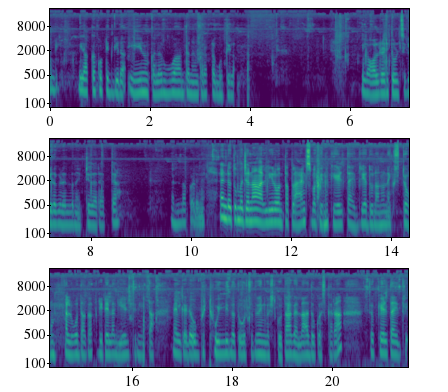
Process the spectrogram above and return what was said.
ನೋಡಿ, ಇದು ಅಕ್ಕ ಕೊಟ್ಟಿದ್ದ ಗಿಡ. ಏನು ಕಲರ್ ಹೂವು ಅಂತ ನನಗೆ ಕರೆಕ್ಟಾಗಿ ಗೊತ್ತಿಲ್ಲ. ಇಲ್ಲಿ ಆಲ್ರೆಡಿ ತುಳಸಿ ಗಿಡಗಳೆಲ್ಲ ನೆಟ್ಟಿದ್ದಾರೆ ಅತ್ತೆ. ಎಲ್ಲ ಕಡೆನೇ. ಆ್ಯಂಡ್ ತುಂಬ ಜನ ಅಲ್ಲಿರೋವಂಥ ಪ್ಲ್ಯಾಂಟ್ಸ್ ಬಗ್ಗೆನೂ ಕೇಳ್ತಾ ಇದ್ರಿ. ಅದು ನಾನು ನೆಕ್ಸ್ಟ್ ಅಲ್ಲಿ ಹೋದಾಗ ಡೀಟೇಲಾಗಿ ಹೇಳ್ತೀನಿ ಅಂತ ಮೇಲ್ಗಡೆ ಹೋಗ್ಬಿಟ್ಟು ಇಲ್ಲಿಂದ ತೋರಿಸಿದ್ರೆ ನಿಮ್ಗೆ ಅಷ್ಟು ಗೊತ್ತಾಗಲ್ಲ ಅದಕ್ಕೋಸ್ಕರ. ಸೊ ಕೇಳ್ತಾ ಇದ್ರಿ,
